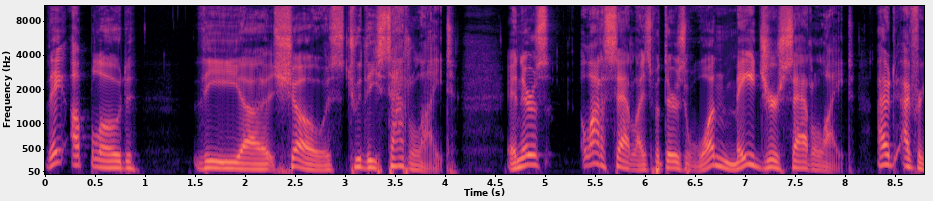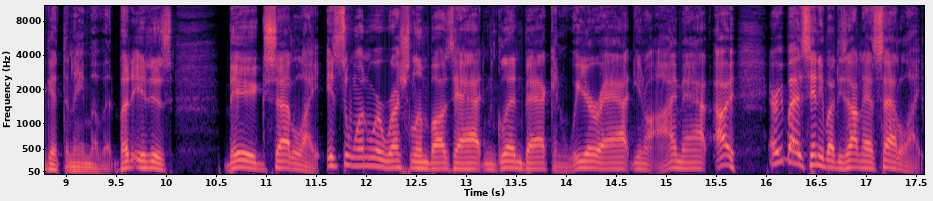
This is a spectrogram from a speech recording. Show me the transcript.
they upload the uh, shows to the satellite. And there's a lot of satellites, but there's one major satellite. I, I forget the name of it, but it is big satellite. It's the one where Rush Limbaugh's at and Glenn Beck and we're at, you know, I'm at. I, everybody's anybody's on that satellite.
